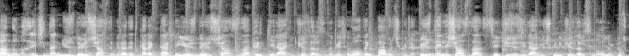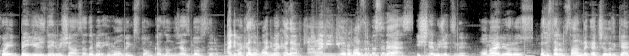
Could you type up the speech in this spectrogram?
Sandığımızın içinden %100 şanslı bir adet karakter ve %100 şansla 40 ila 200 arasında bir Evolving Power çıkacak. %50 şansla 800 ila 3200 arasında Olympus Coin ve %20 şansla da bir Evolving Stone kazanacağız dostlarım. Hadi bakalım hadi bakalım. Aman iniyorum hazır mısınız? İşlem ücretini onaylıyoruz. Dostlarım sandık açılırken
